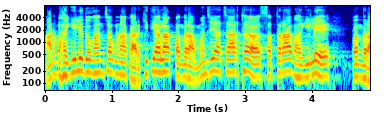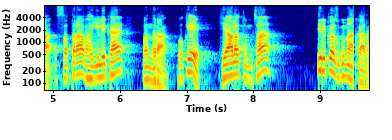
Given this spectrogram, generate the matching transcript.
आणि भागिले दोघांचा गुणाकार. किती आला? पंधरा. म्हणजे याचा अर्थ सतरा भागिले पंधरा. सतरा भागिले काय? पंधरा. ओके? हे आला तुमचा तिरकस गुणाकार.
